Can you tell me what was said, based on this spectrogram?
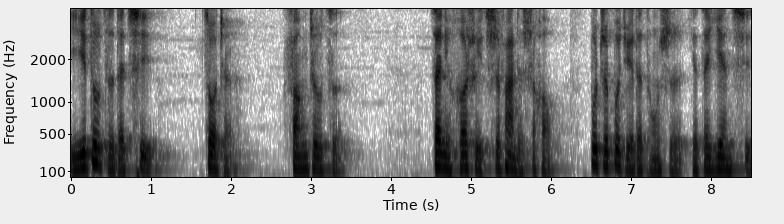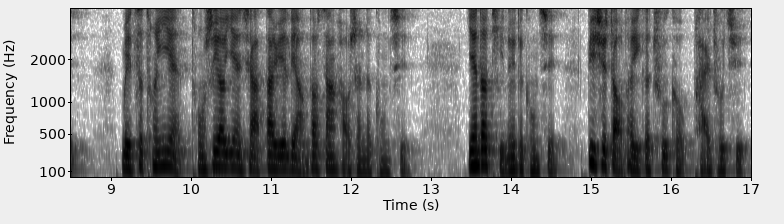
一肚子的气，作者方舟子。在你喝水、吃饭的时候，不知不觉的同时也在咽气。每次吞咽，同时要咽下大约两到三毫升的空气。咽到体内的空气必须找到一个出口排出去，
